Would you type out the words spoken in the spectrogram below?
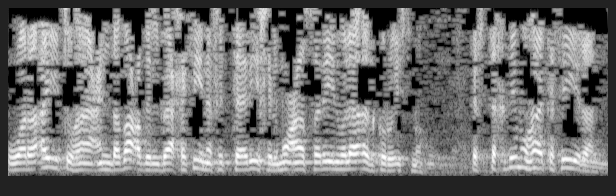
ورأيتها عند بعض الباحثين في التاريخ المعاصرين ولا أذكر اسمه. يستخدمها كثيرا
